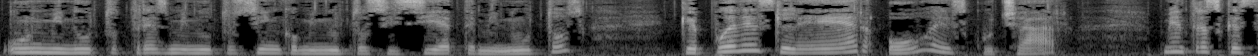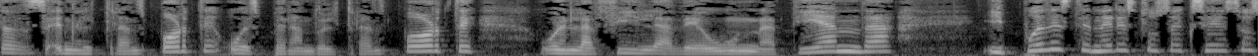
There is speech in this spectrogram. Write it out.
un minuto, tres minutos, cinco minutos y siete minutos, que puedes leer o escuchar mientras que estás en el transporte o esperando el transporte o en la fila de una tienda y puedes tener estos accesos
